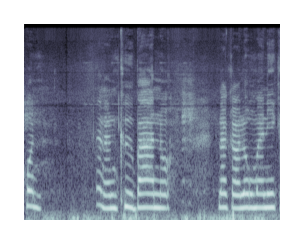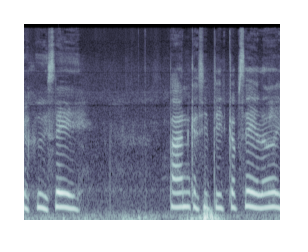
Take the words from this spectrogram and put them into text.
คน อันนั้นคือบ้านเนาะแล้วก็ลงมานี่ก็คือเซ่บ้านก็สิติดกับเซ่เลย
